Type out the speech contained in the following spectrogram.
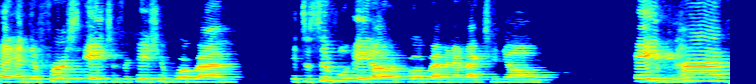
and, and their first aid certification program? It's a simple eight hour program. And I'd like to know, A, if you have,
